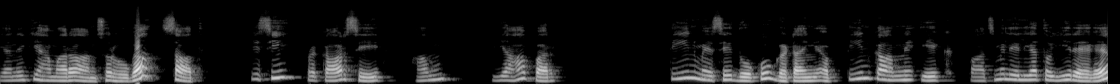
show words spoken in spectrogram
यानी कि हमारा आंसर होगा सात। इसी प्रकार से हम यहाँ पर तीन में से दो को घटाएँगे। अब तीन का हमने एक पाँच में ले लिया तो ये रह गया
